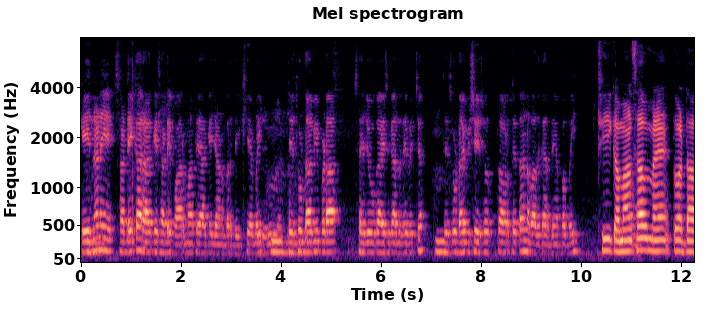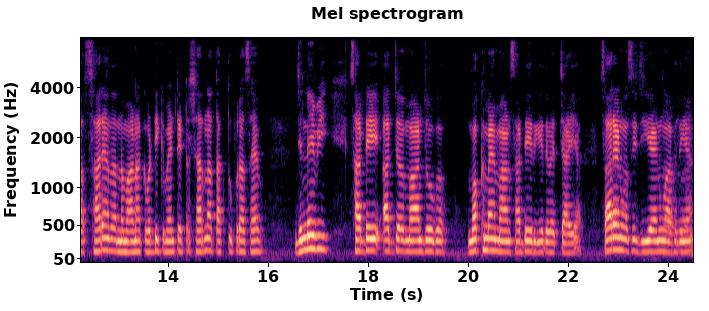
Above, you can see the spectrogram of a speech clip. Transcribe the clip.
ਕਿ ਇਹਨਾਂ ਨੇ ਸਾਡੇ ਘਰ ਆ ਕੇ ਸਾਡੇ ਫਾਰਮਾਂ ਤੇ ਆ ਕੇ ਜਾਨਵਰ ਦੇਖੇ ਆ ਬਈ। ਤੇ ਤੁਹਾਡਾ ਵੀ ਬੜਾ ਸਹਿਯੋਗ ਆ ਇਸ ਗੱਲ ਦੇ ਵਿੱਚ। ਤੇ ਤੁਹਾਡਾ ਵੀ ਵਿਸ਼ੇਸ਼ ਤੌਰ ਤੇ ਧੰਨਵਾਦ ਕਰਦੇ ਆਪਾਂ ਬਈ। ਠੀਕ ਆ ਮਾਨ ਸਾਹਿਬ ਮੈਂ ਤੁਹਾਡਾ ਸਾਰਿਆਂ ਦਾ ਨਮਾਣਾ ਕਬੱਡੀ ਕਮੈਂਟੇਟਰ ਸ਼ਰਨਾ ਤਖਤੂਪੁਰਾ ਸਾਹਿਬ। ਜਿੰਨੇ ਵੀ ਸਾਡੇ ਅੱਜ ਮਾਨਯੋਗ ਮੁੱਖ ਮਹਿਮਾਨ ਸਾਡੇ ਏਰੀਏ ਦੇ ਵਿੱਚ ਆਏ ਆ। ਸਾਰਿਆਂ ਨੂੰ ਅਸੀਂ ਜੀ ਆਇਆਂ ਨੂੰ ਆਖਦੇ ਆ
